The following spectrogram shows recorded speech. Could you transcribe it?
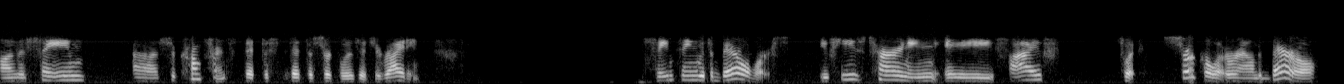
on the same uh, circumference that the that the circle is that you're riding. Same thing with a barrel horse. If he's turning a five foot circle around the barrel,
